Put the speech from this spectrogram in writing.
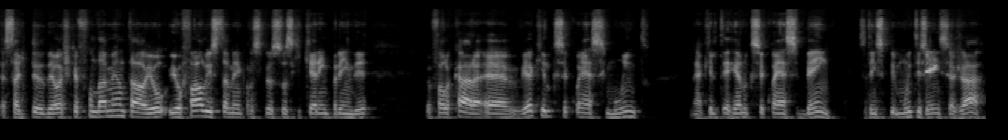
essa eu acho que é fundamental. Eu, eu falo isso também para as pessoas que querem empreender. Eu falo, cara, é, vê aquilo que você conhece muito, né, aquele terreno que você conhece bem, você tem muita experiência já,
